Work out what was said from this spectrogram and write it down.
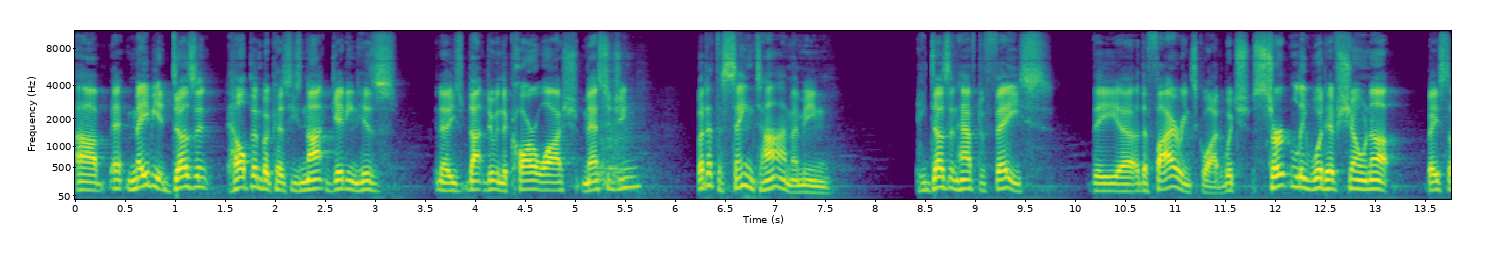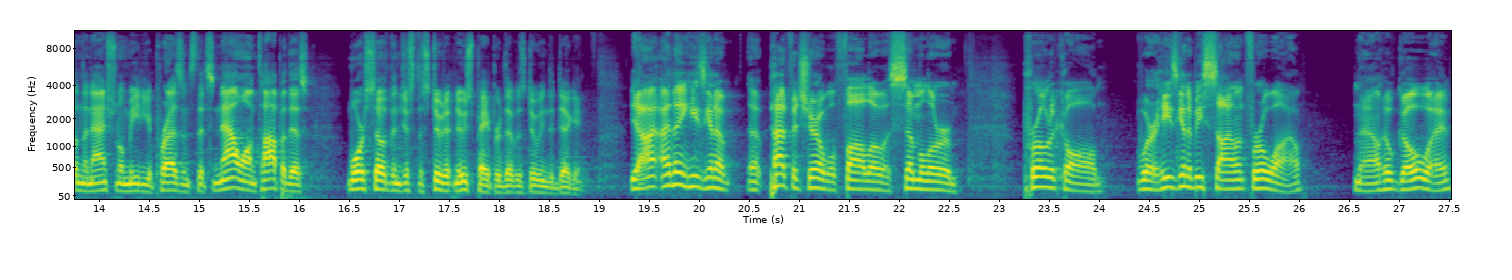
uh, maybe it doesn't help him because he's not getting his, you know, he's not doing the car wash messaging. But at the same time, I mean, he doesn't have to face the uh, the firing squad, which certainly would have shown up based on the national media presence that's now on top of this, more so than just the student newspaper that was doing the digging. Yeah, I, think he's going to. Uh, Pat Fitzgerald will follow a similar protocol where he's going to be silent for a while. Now he'll go away.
